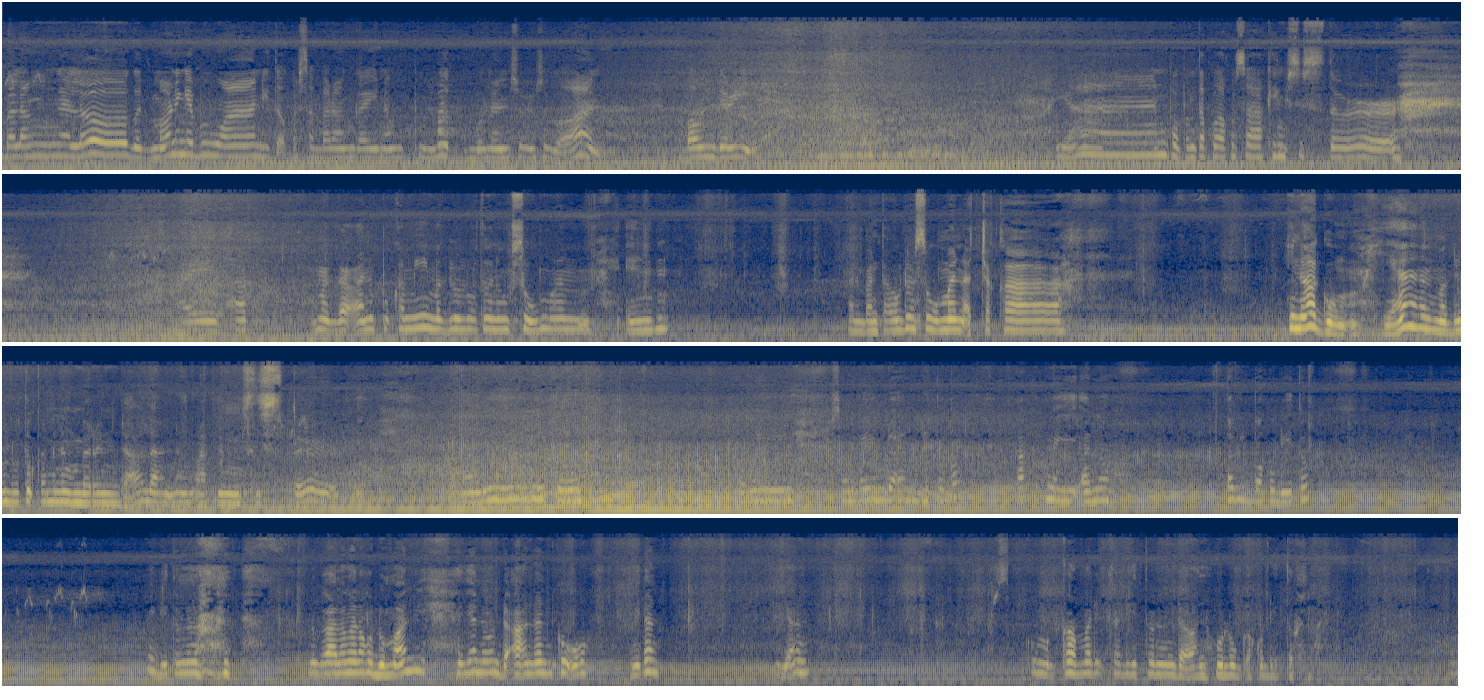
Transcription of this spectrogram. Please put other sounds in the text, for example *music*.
Balang hello, good morning everyone. Dito ako sa barangay ng Pulot, Bulan Sursugan. Boundary. Yan, pupunta po ako sa aking sister. Ay, at mag ano po kami, magluluto ng suman in ano bang tawag doon, suman at saka hinagom. Yan, magluluto kami ng merendala ng aking sister. Ayan dito. Ay, saan ba yung daan dito ba? Bakit may ano, tawid ba ako dito? Eh, dito na lang. *laughs* Nag-aalangan ako dumaan eh. Ayan o, daanan ko oh. Ayan. Ayan. Kung magkamali ka dito ng daan, hulog ako dito sa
